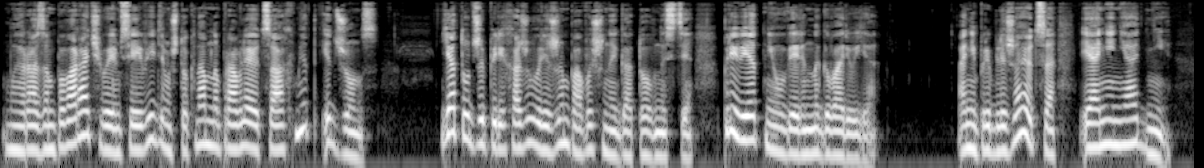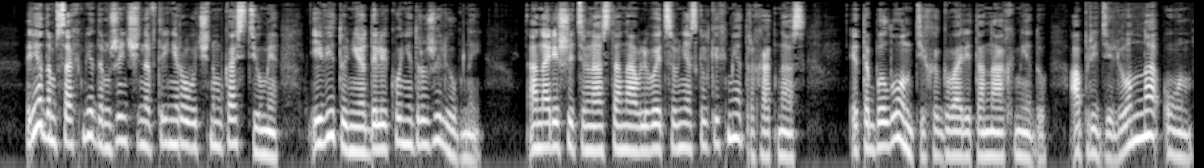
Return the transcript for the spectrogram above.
Мы разом поворачиваемся и видим, что к нам направляются Ахмед и Джонс. Я тут же перехожу в режим повышенной готовности. «Привет», — неуверенно говорю я. Они приближаются, и они не одни. Рядом с Ахмедом женщина в тренировочном костюме, и вид у нее далеко не дружелюбный. Она решительно останавливается в нескольких метрах от нас — «Это был он», — тихо говорит она Ахмеду. «Определенно он».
